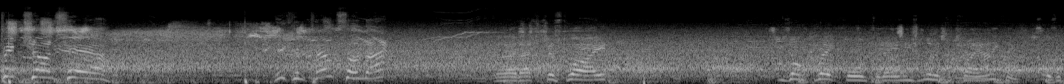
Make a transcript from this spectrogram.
Big chance here! He can pounce on that! No, that's just why He's on great form today and he's willing to try anything. It was a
